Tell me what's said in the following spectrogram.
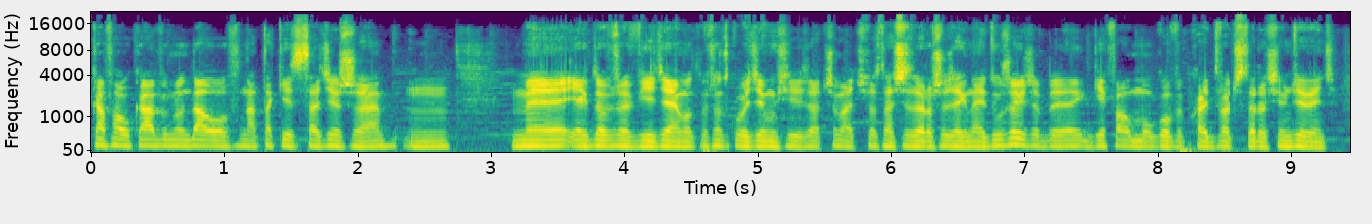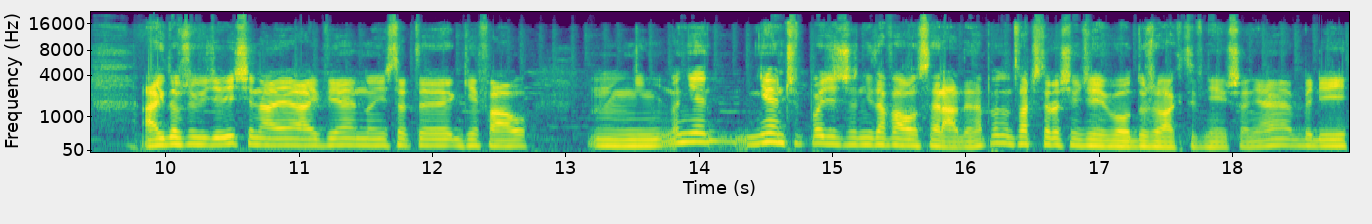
KVK wyglądało na takiej zasadzie, że mm, my, jak dobrze wiedziałem od początku, będziemy musieli zatrzymać 16.06 jak najdłużej, żeby GV mogło wypchać 2.489. A jak dobrze widzieliście na live, no niestety GV no nie, nie wiem czy powiedzieć, że nie dawało sobie rady. Na pewno 2.489 było dużo aktywniejsze, nie? Byli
